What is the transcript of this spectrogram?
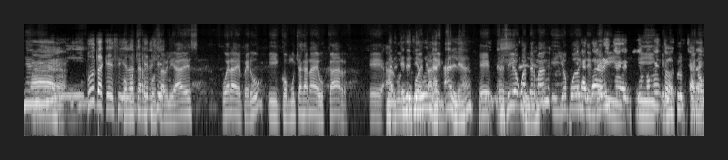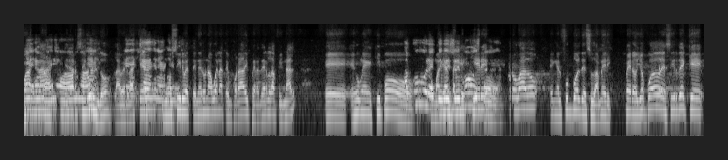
Claro. Puta que sí, muchas responsabilidades fuera de Perú y con muchas ganas de buscar eh, algún ese tipo es de talento. natal, ¿ya? Eh, Cecilio Waterman y yo puedo entender y, y un en un club que no va a estar, quedar segundo, la verdad que no sirve tener una buena temporada y perder la final. Eh, es un equipo Apúrate, como que quiere probado en el fútbol de Sudamérica. Pero yo puedo decir de que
